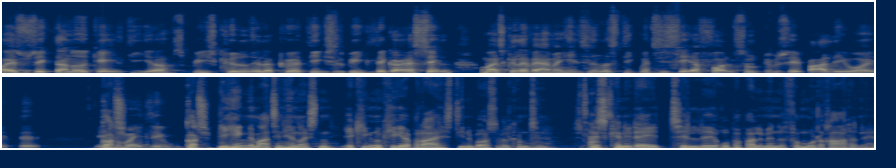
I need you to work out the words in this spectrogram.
Og jeg synes ikke, der er noget galt i at spise kød eller køre dieselbil. Det gør jeg selv, og man skal lade være med hele tiden at stigmatisere folk, som dybest set bare lever et, øh, et Godt. normalt liv. Godt. Bliv hængende, Martin Henriksen. Jeg kigger, nu kigger jeg på dig, Stine Bosse. Velkommen mm. til. Spidskandidat til Europaparlamentet for Moderaterne.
